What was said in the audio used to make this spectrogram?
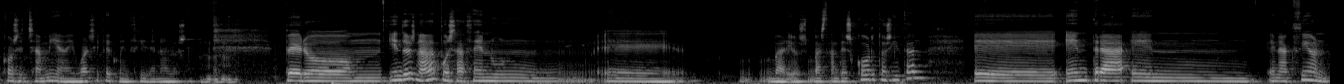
cosecha mía, igual sí que coincide, no lo sé. Pero, y entonces nada, pues hacen un, eh, varios, bastantes cortos y tal. Eh, entra en, en, acción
